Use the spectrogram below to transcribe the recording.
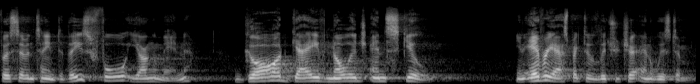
Verse 17 To these four young men, God gave knowledge and skill in every aspect of literature and wisdom.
